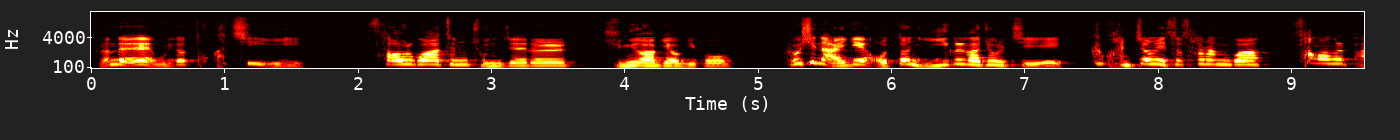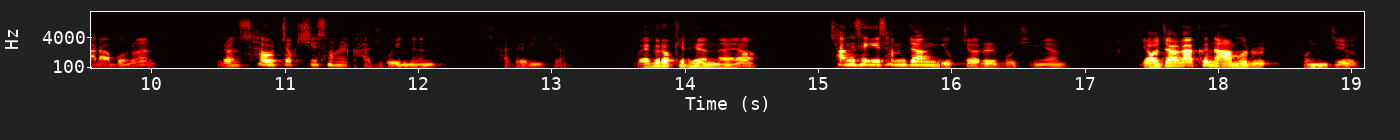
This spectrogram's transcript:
그런데 우리도 똑같이 이 사울과 같은 존재를 중요하게 여기고 그것이 나에게 어떤 이익을 가져올지 그 관점에서 사람과 상황을 바라보는 이런 사울적 시선을 가지고 있는 자들이죠. 왜 그렇게 되었나요? 창세기 3장 6절을 보시면 여자가 그 나무를 본즉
